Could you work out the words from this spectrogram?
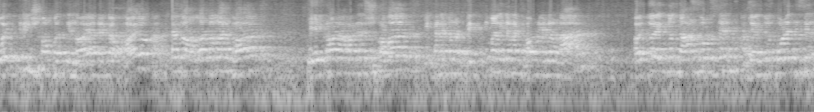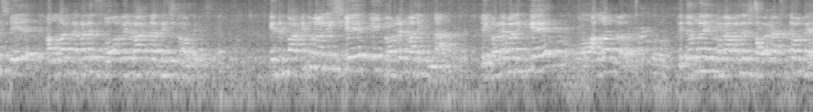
পৈতৃক সম্পত্তি নয়, আর এটা না। কিন্তু আল্লাহ ঘর। এই ঘর আমাদের সবার। এখানে কোনো ব্যক্তি মালিকানা ঘর এটা না। হয়তো একজন দান করছেন একজন করে দিয়েছেন, সে আল্লাহর কাছে ভাগটা বেশি হবে। কিন্তু পার্টিকুলারলি সে এই ঘরের মালিক না। এই ঘরের মালিক কে? আল্লাহ এজন্য এই ঘরে আমাদের সবাই আসতে হবে,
